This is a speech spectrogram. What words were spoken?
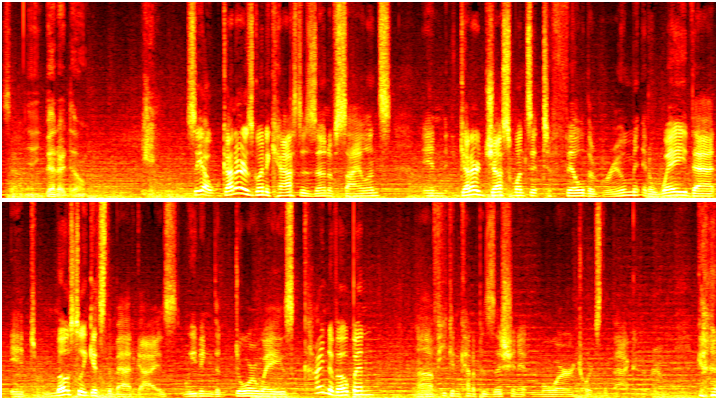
So Yeah, you bet I don't. So yeah, Gunnar is going to cast a zone of silence, and Gunnar just wants it to fill the room in a way that it mostly gets the bad guys, leaving the doorways kind of open. Uh, if he can kind of position it more towards the back of the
